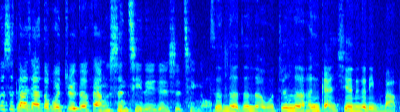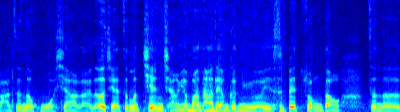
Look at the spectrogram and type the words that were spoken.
那是大家都会觉得非常生气的一件事情哦。真的，真的，我真的很感谢那个林爸爸，真的活下来了，而且还这么坚强。要不然他两个女儿也是被撞到，真的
